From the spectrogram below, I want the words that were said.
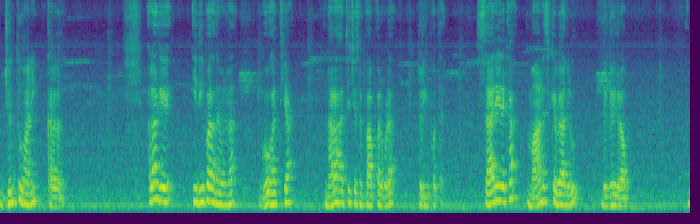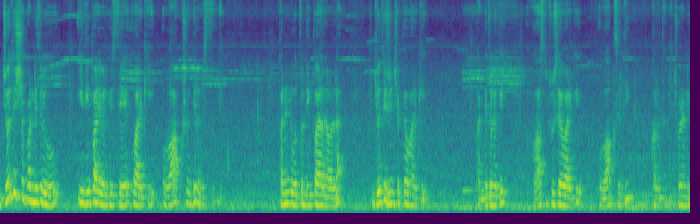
జంతు హాని కలగదు. అలాగే ఈ దీపారాధన వల్ల గోహత్య నరహత్య చేసిన పాపాలు కూడా తొలగిపోతాయి. శారీరక మానసిక వ్యాధులు దగ్గరికి రావు. జ్యోతిష్య పండితులు ఈ దీపాన్ని వెలిగిస్తే వారికి వాక్శుద్ధి లభిస్తుంది. పన్నెండు ఒత్తుల దీపారాధన వల్ల జ్యోతిష్యం చెప్పేవారికి పండితులకి వాస్తు చూసేవారికి వాక్శుద్ధి కలుగుతుంది. చూడండి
